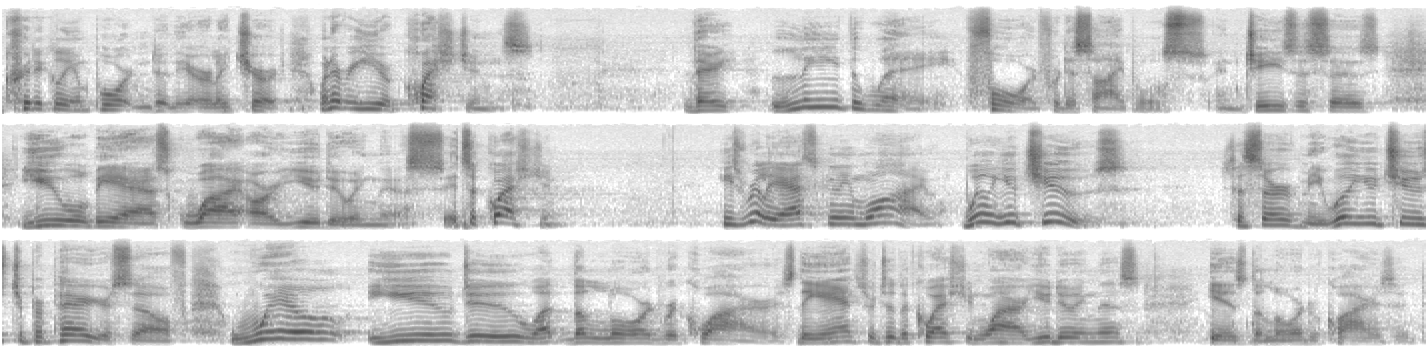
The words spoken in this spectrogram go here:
critically important to the early church, whenever you hear questions, they lead the way forward for disciples. And Jesus says, You will be asked, Why are you doing this? It's a question. He's really asking them why. Will you choose to serve me? Will you choose to prepare yourself? Will you do what the Lord requires? The answer to the question, Why are you doing this? is the Lord requires it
